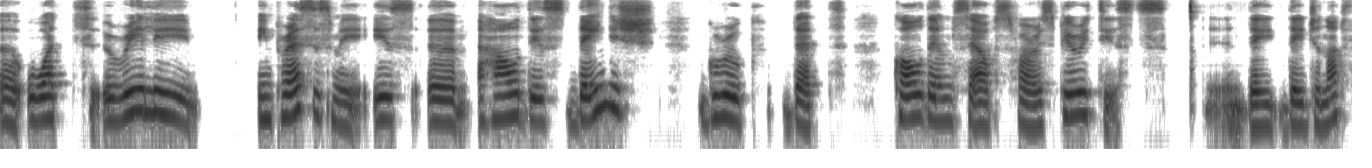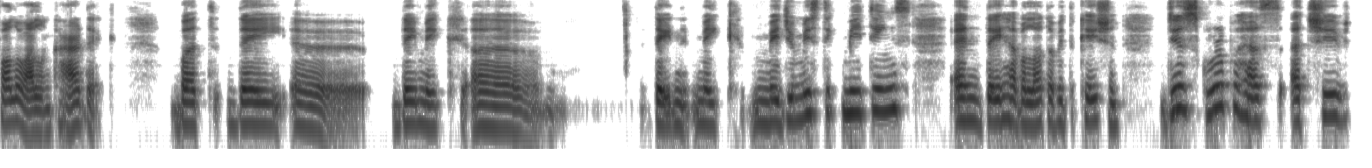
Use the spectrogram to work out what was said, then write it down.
Uh, what really impresses me is um, how this Danish group that call themselves for spiritists, they they do not follow Allan Kardec, but they uh, they make uh, they make mediumistic meetings and they have a lot of education. This group has achieved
